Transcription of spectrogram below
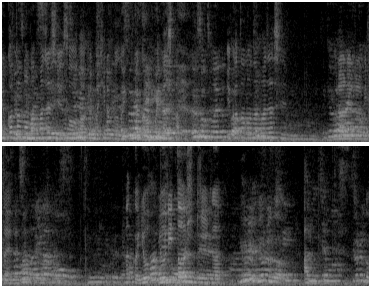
浴衣の生写真そうだ今ひろかが言ってたから思い出した。浴衣の生写真売られるみたいです。なんかよよりと引きが夜夜があるみたいです。夜が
